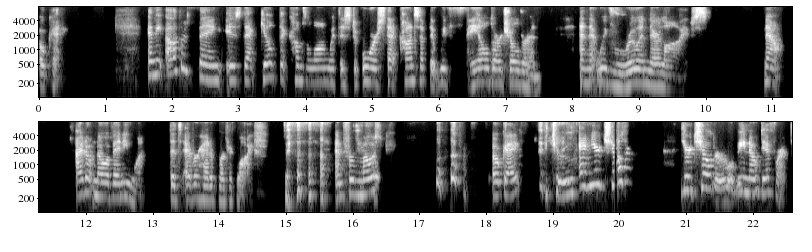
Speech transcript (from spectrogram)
okay. And the other thing is that guilt that comes along with this divorce, that concept that we've failed our children, and that we've ruined their lives. Now, I don't know of anyone that's ever had a perfect life. and for most, okay. True. And your children, your children will be no different.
